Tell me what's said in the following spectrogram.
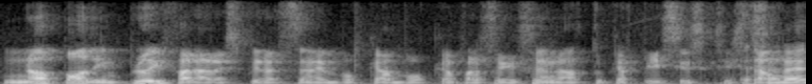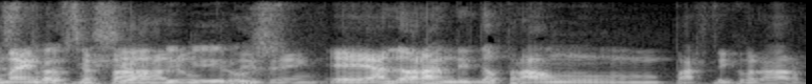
no poi in più fa la respirazione bocca a bocca perché se no tu capisci che si sta un momento virus. e allora Andy dovrà un particolare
